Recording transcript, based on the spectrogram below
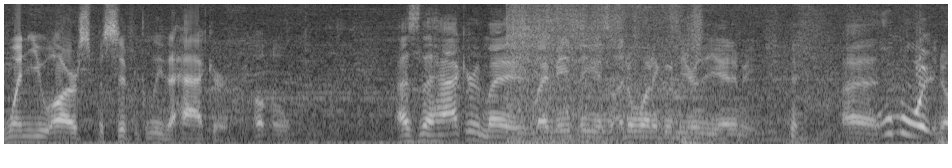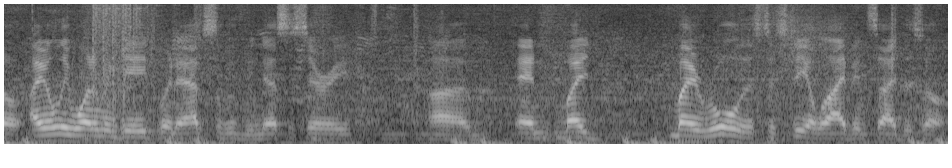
when you are specifically the hacker? Uh oh. As the hacker, my, my main thing is I don't want to go near the enemy. uh, Oh, boy. You know, I only want to engage when absolutely necessary, um, and my my role is to stay alive inside the zone.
